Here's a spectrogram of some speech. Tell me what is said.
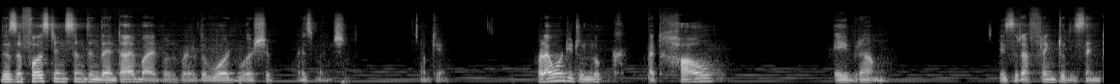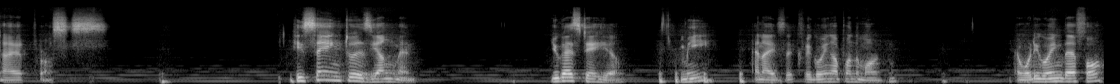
This is the first instance in the entire Bible where the word worship is mentioned. Okay. But I want you to look at how Abraham is referring to this entire process. He's saying to his young men, You guys stay here. Me and Isaac, we're going up on the mountain. And what are you going there for?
